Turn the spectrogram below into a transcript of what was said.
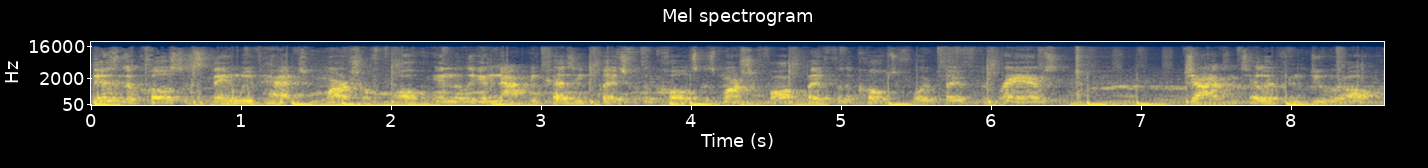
This is the closest thing we've had to Marshall Faulk in the league, and not because he plays for the Colts, because Marshall Faulk played for the Colts before he played for the Rams. Jonathan Taylor can do it all.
